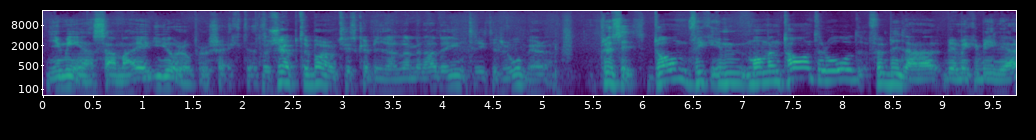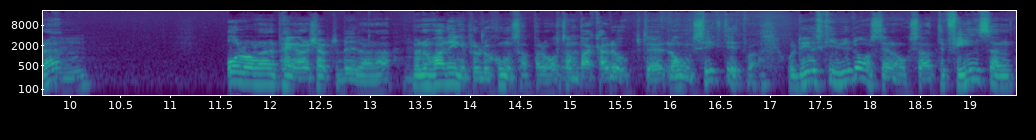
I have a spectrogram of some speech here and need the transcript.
gemensamma europrojektet. De köpte bara de tyska bilarna men hade inte riktigt råd med det. Precis. De fick momentant råd för bilarna blev mycket billigare. Mm. Och lånade pengar och köpte bilarna. Men de hade ingen produktionsapparat som backade upp det långsiktigt. Va? Och det skriver Dahlsten också att det finns en,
